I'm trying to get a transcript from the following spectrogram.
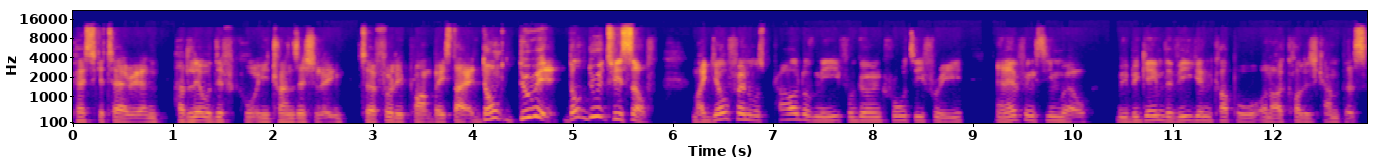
pescatarian had little difficulty transitioning to a fully plant based diet. Don't do it. Don't do it to yourself. My girlfriend was proud of me for going cruelty free, and everything seemed well. We became the vegan couple on our college campus.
